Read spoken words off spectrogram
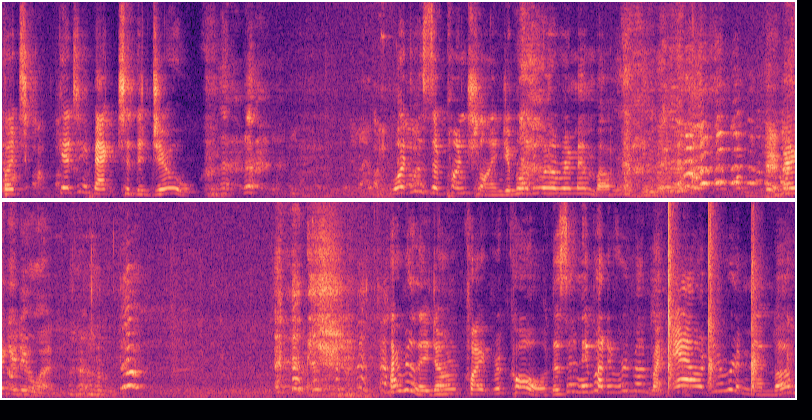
But getting back to the joke, what was the punchline? You bloody well remember? Make a new one. I really don't quite recall. Does anybody remember? Al, do you remember?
